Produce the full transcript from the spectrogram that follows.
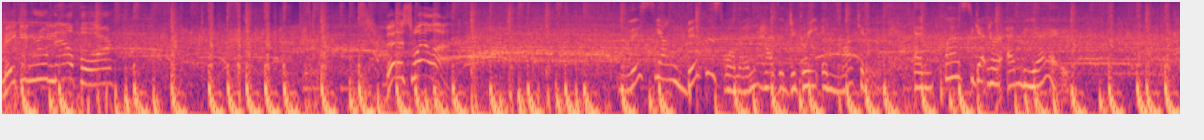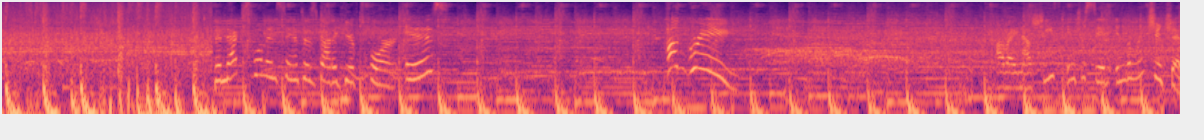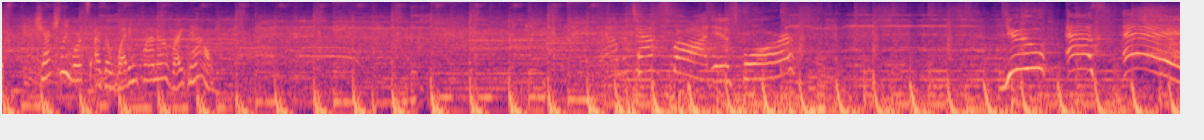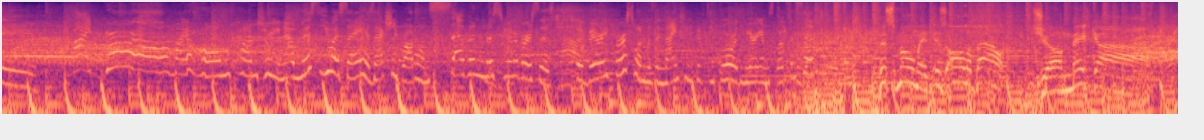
Making room now for Venezuela. This young businesswoman has a degree in marketing and plans to get her MBA. The next woman Santa's got a gift for is All right, now she's interested in relationships. She actually works as a wedding planner right now. And the 10th spot is for country. Now, Miss USA has actually brought home seven Miss Universes. The very first one was in 1954 with Miriam Stevenson. This moment is all about Jamaica.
